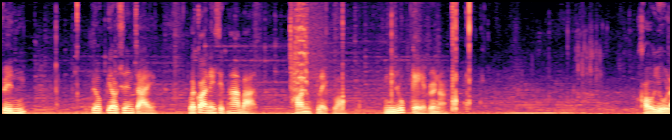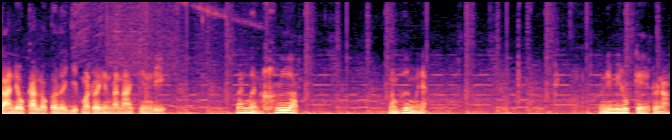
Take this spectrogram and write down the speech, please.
ฟิน เปรี้ยวๆชื่นใจ แล้วก็อันนี้ 15 บาทคอนเฟลกเหรอ มีลูกเกดด้วยนะ เขาอยู่ร้านเดียวกันเราก็เลยหยิบมาด้วยเห็นมันน่ากินดี มันเหมือนเคลือบ น้ำผึ้งไหมเนี่ยอันนี้มีลูกเกดด้วยนะ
